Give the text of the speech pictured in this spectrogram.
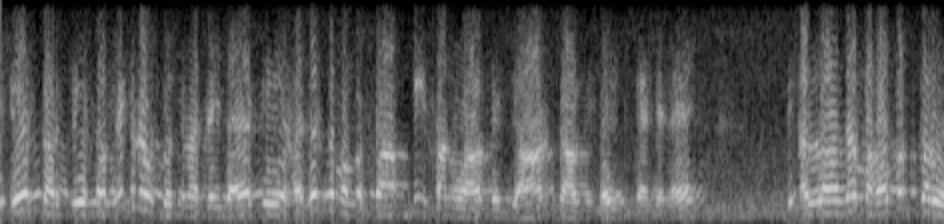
ਇਸ ਕਰਕੇ ਸਭ ਨੂੰ ਸੋਚਣਾ ਚਾਹੀਦਾ ਹੈ ਕਿ ਹਜ਼ਰਤ ਮੁਹੰਮਦ ਸਾਹਿਬ ਵੀ ਸਾਨੂੰ ਆਪਦੇ ਗਿਆਨ ਚਾਲ ਦੀ ਬਈ ਕਹਿੰਦੇ ਨੇ ਕਿ ਅੱਲਾਹ ਦਾ ਮੁਹੱਬਤ ਕਰੋ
